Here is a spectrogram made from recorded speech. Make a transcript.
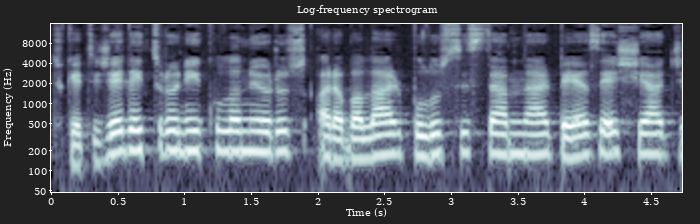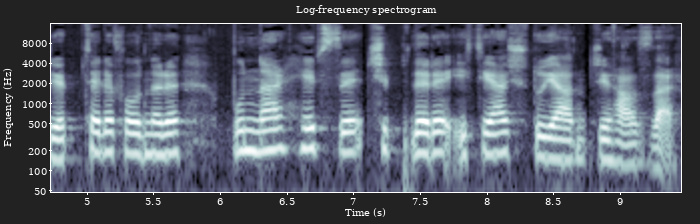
Tüketici elektroniği kullanıyoruz. Arabalar, bulut sistemler, beyaz eşya, cep telefonları bunlar hepsi çiplere ihtiyaç duyan cihazlar.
